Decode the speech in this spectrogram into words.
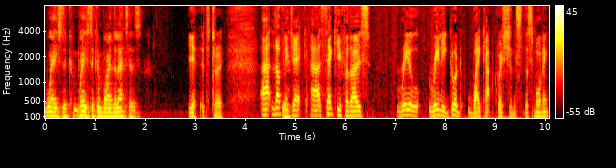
ways to ways to combine the letters. Yeah, it's true. Uh, lovely, yeah. Jack. Uh, thank you for those real, really good wake up questions this morning.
